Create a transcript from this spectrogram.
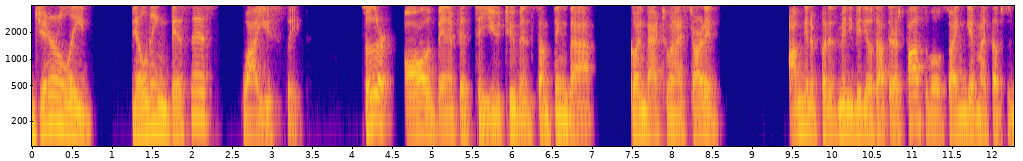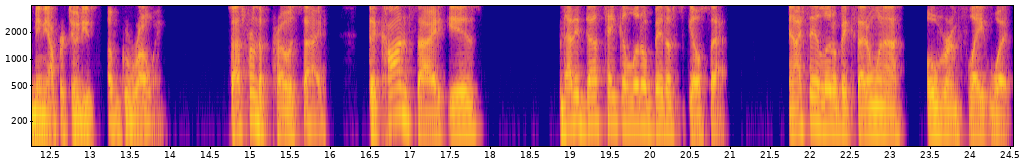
generally building business while you sleep. So those are all the benefits to YouTube and something that going back to when I started, I'm going to put as many videos out there as possible so I can give myself as many opportunities of growing. So that's from the pro side. The con side is that it does take a little bit of skill set. And I say a little bit because I don't want to overinflate what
